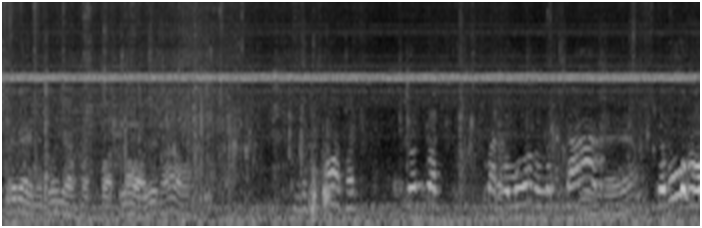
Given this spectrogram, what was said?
ไม่ได้เนี่ยก็อยากปอดล่อด้วยนะก็ถ้าจนก็บัดเอามือมันซ่าเดี๋ยวบูเอา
